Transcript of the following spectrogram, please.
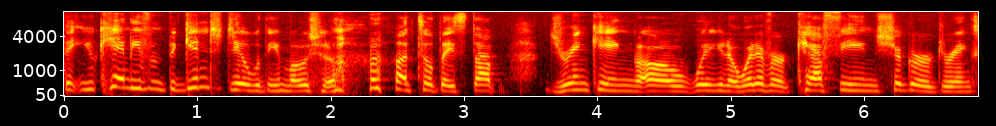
that you can't even begin to deal with the emotional until they stop drinking, uh, you know, whatever caffeine, sugar drinks.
